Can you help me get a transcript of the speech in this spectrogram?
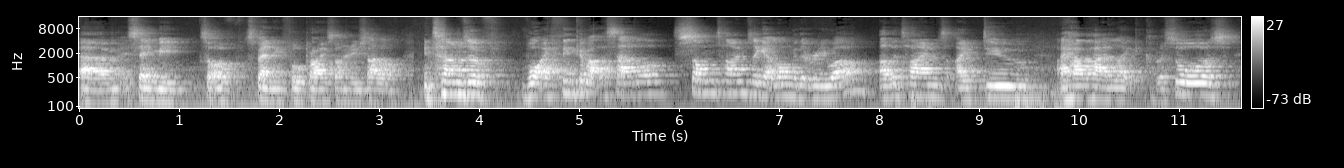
um, it saved me sort of spending full price on a new saddle. In terms of what I think about the saddle, sometimes I get along with it really well. Other times I do. I have had like a couple of sores,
